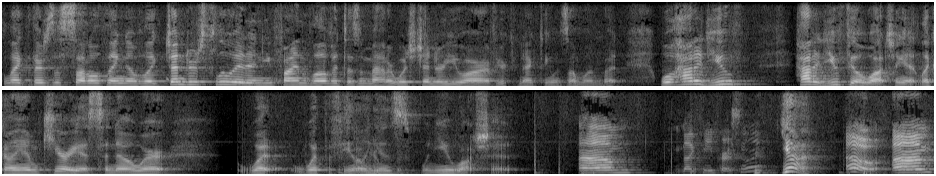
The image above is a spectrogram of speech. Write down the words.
like there's this subtle thing of like gender's fluid and you find love. It doesn't matter which gender you are if you're connecting with someone. But well, how did you how did you feel watching it? Like I am curious to know where what what the feeling is when you watched it. Um, like me personally? Yeah. Oh, um,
